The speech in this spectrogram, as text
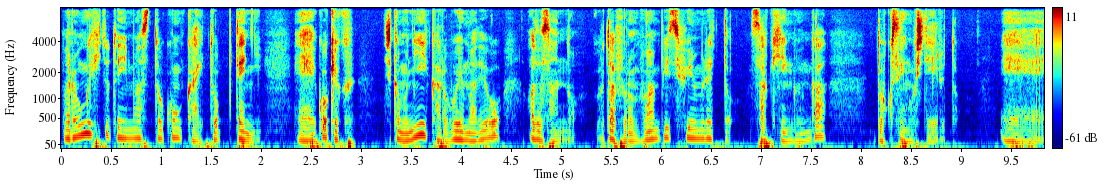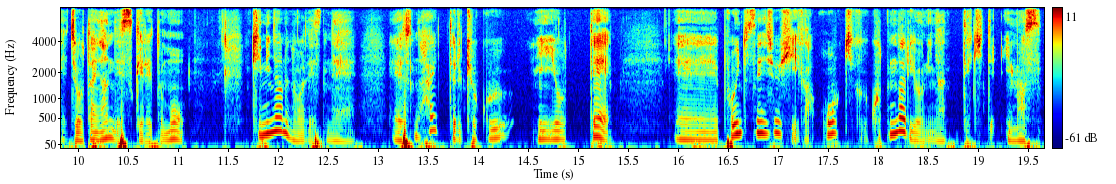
まあ、ロングヒットと言いますと、今回トップ10に、えー、5曲、しかも2位から5位までを Ado さんの歌 from One Piece Film Red 作品群が独占をしているとえー、状態なんですけれども、気になるのはですね、えー、その入ってる曲によって、えー、ポイント選手比が大きく異なるようになってきています。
